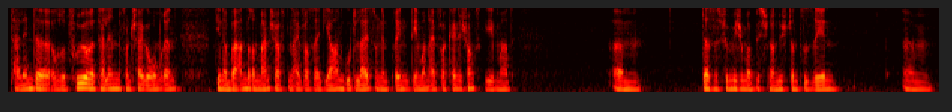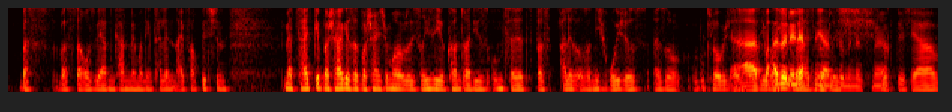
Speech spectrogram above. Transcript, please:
Talente, also frühere Talente von Schalke rumrennen, die dann bei anderen Mannschaften einfach seit Jahren gute Leistungen bringen, denen man einfach keine Chance gegeben hat. Ähm, das ist für mich immer ein bisschen ernüchternd zu sehen, ähm, was, was daraus werden kann, wenn man den Talenten einfach ein bisschen mehr Zeit gibt. Bei Schalke ist das wahrscheinlich immer das riesige Kontra, dieses Umfeld, was alles außer nicht ruhig ist. Also, du glaube ich, ja, als, als also in den letzten halt wirklich, Jahren zumindest. Ne? Wirklich, ja,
